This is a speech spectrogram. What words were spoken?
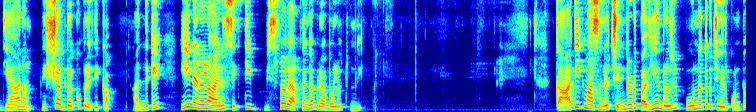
ధ్యానం నిశ్శబ్దకు ప్రతీక. అందుకే ఈ నెలలో ఆయన శక్తి విశ్వవ్యాప్తంగా ప్రబలుతుంది. కార్తీక మాసంలో చంద్రుడు పదిహేను రోజులు పూర్ణతకు చేరుకుంటూ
